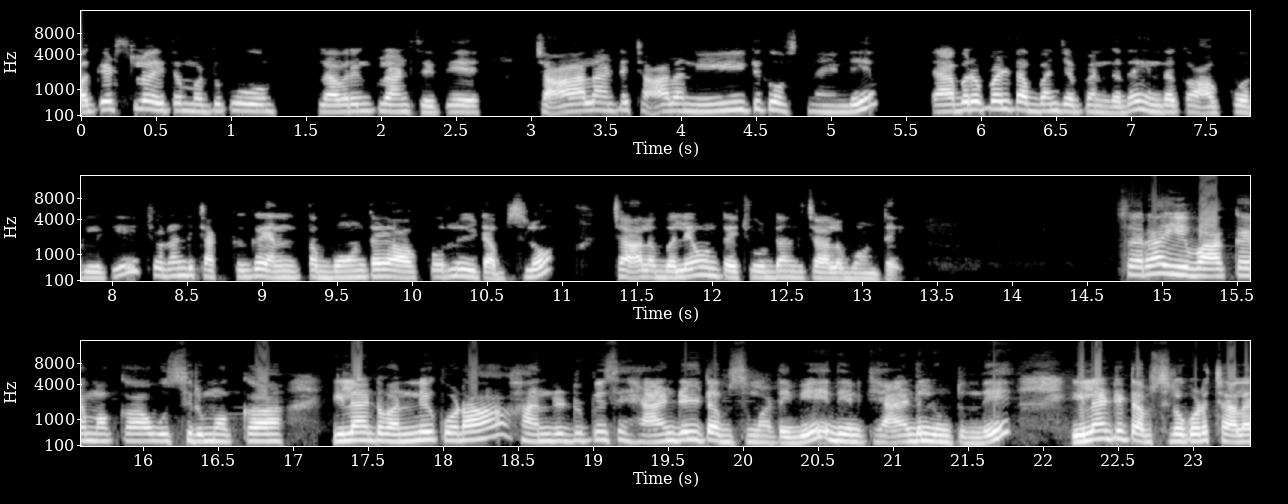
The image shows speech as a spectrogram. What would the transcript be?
బకెట్స్లో అయితే మటుకు ఫ్లవరింగ్ ప్లాంట్స్ అయితే చాలా అంటే చాలా నీట్గా వస్తున్నాయండి. యాభై రూపాయల టబ్ అని చెప్పాను కదా ఇందాక ఆకుకూరలకి. చూడండి చక్కగా ఎంత బాగుంటాయి ఆకుకూరలు ఈ టబ్స్లో చాలా భలే ఉంటాయి చూడడానికి చాలా బాగుంటాయి. సరే ఈ వాకాయ మొక్క ఉసిరి మొక్క ఇలాంటివన్నీ కూడా హండ్రెడ్ రూపీస్ హ్యాండిల్ టబ్స్ అన్నమాట ఇవి. దీనికి హ్యాండిల్ ఉంటుంది. ఇలాంటి టబ్స్లో కూడా చాలా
